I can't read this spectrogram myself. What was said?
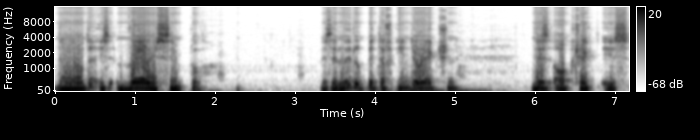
the loader is very simple. With a little bit of indirection, this object is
